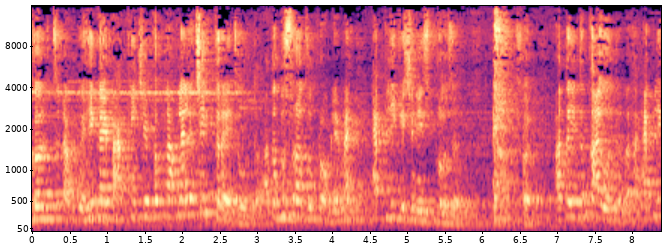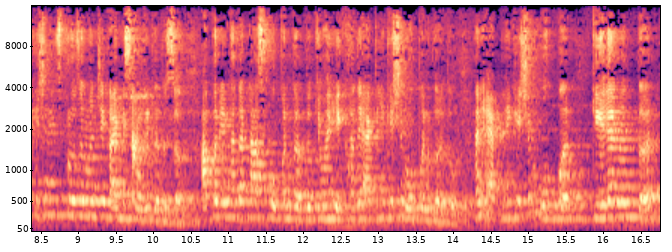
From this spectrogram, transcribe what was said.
खर्च टाकतो. हे काय बाकीचे फक्त आपल्याला चेक करायचं होतं. आता दुसरा जो प्रॉब्लेम आहे ऍप्लिकेशन इज फ्रोझन सॉरी आता इथं काय होतं बघा ऍप्लिकेशन इज फ्रोझन म्हणजे काय? मी सांगितलं तसं. आपण एखादा टास्क ओपन करतो किंवा एखादं ऍप्लिकेशन ओपन करतो आणि ऍप्लिकेशन ओपन केल्यानंतर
